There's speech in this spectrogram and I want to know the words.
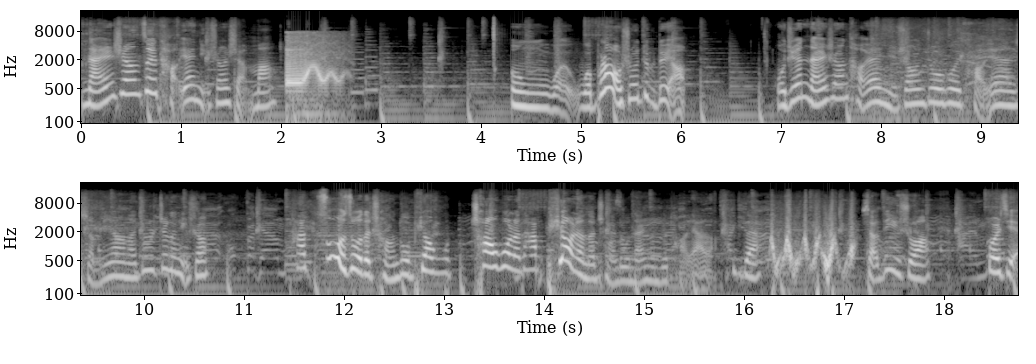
男生最讨厌女生什么？”嗯，我我不知道我说的对不对啊？我觉得男生讨厌女生就会讨厌什么样呢？就是这个女生。她做作的程度漂过超过了她漂亮的程度，男生就讨厌了，对不对？小弟说，波儿姐，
